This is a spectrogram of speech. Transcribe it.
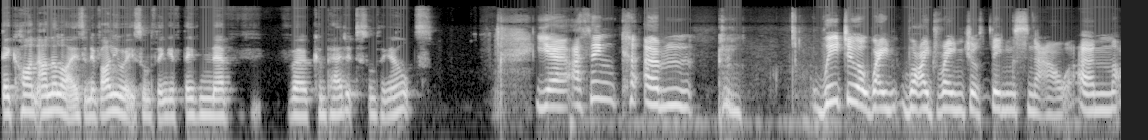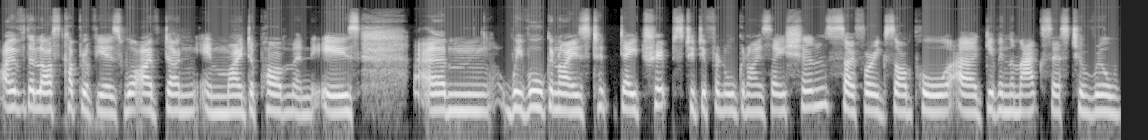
they can't analyze and evaluate something if they've never compared it to something else. Yeah, I think. Um, we do a wide range of things now. Um, over the last couple of years, what I've done in my department is um, we've organised day trips to different organisations. So, for example, uh, giving them access to real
